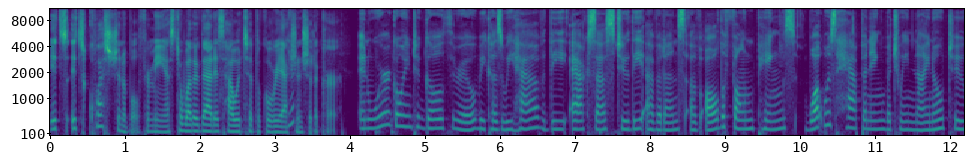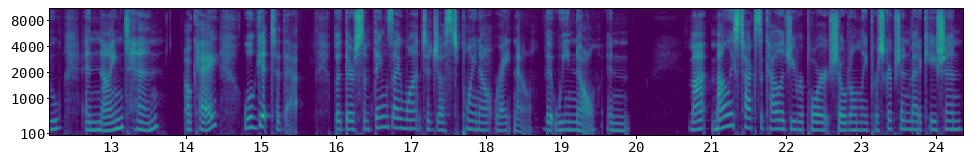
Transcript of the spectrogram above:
it's it's questionable for me as to whether that is how a typical reaction should occur. And we're going to go through because we have the access to the evidence of all the phone pings, what was happening between 902 and 910. Okay, we'll get to that. But there's some things I want to just point out right now that we know. And Mo- Molly's toxicology report showed only prescription medication,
